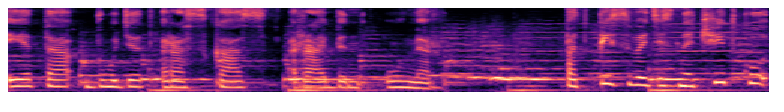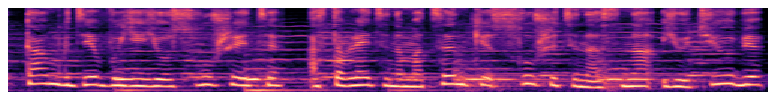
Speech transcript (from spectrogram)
это будет рассказ «Рабин умер». Подписывайтесь на читку там, где вы ее слушаете, оставляйте нам оценки, слушайте нас на YouTube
